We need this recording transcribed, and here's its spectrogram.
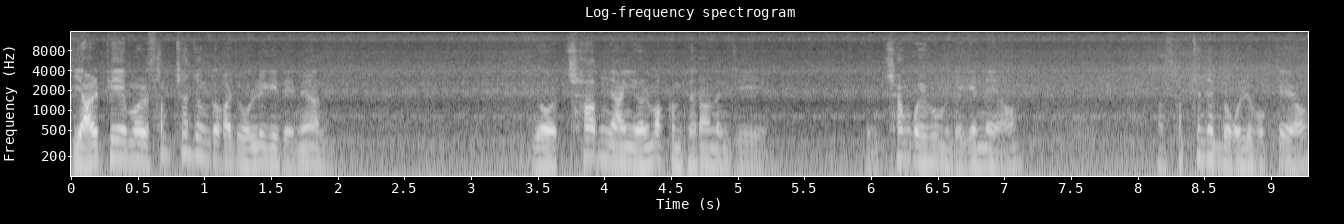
이 RPM을 3000 정도까지 올리게 되면 요 차압량이 얼마큼 변하는지 좀 참고해 보면 되겠네요 어, 3000 정도 올려볼게요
